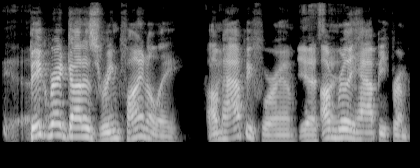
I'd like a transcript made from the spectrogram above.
Yeah. Big Red got his ring finally. I'm happy for him. Yes, I'm I really am. happy for him.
